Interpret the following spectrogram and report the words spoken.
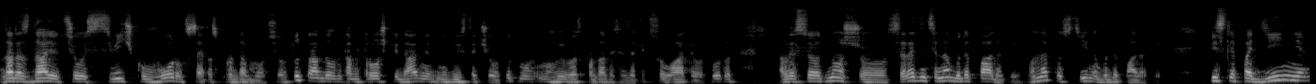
зараз даю цю свічку вгору, все розпродамося. Отут, правда, вон там трошки да, не, не вистачило. Тут могли розпродатися, зафіксувати, отут. От. Але все одно, що середня ціна буде падати, вона постійно буде падати. Після падіння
